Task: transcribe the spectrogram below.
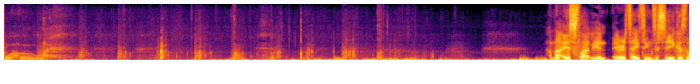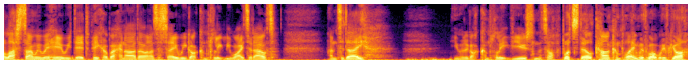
Whoa. And that is slightly irritating to see because the last time we were here we did Pico Bejenado and as I say we got completely whited out. And today you would have got complete views from the top but still can't complain with what we've got.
